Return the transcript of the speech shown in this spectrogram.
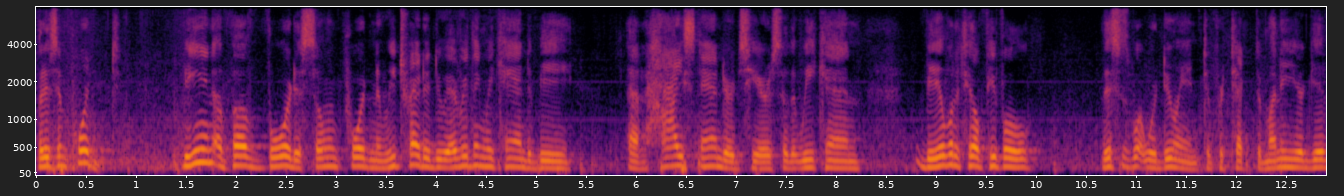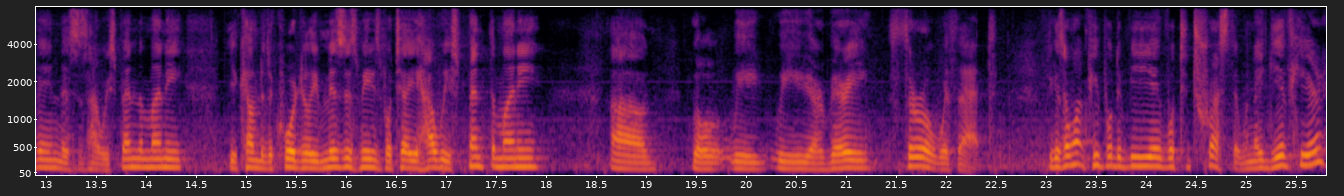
But it's important. Being above board is so important, and we try to do everything we can to be at high standards here so that we can be able to tell people this is what we're doing to protect the money you're giving, this is how we spend the money. You come to the quarterly business meetings, we'll tell you how we spent the money. Uh, we'll, we, we are very thorough with that because I want people to be able to trust that when they give here,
